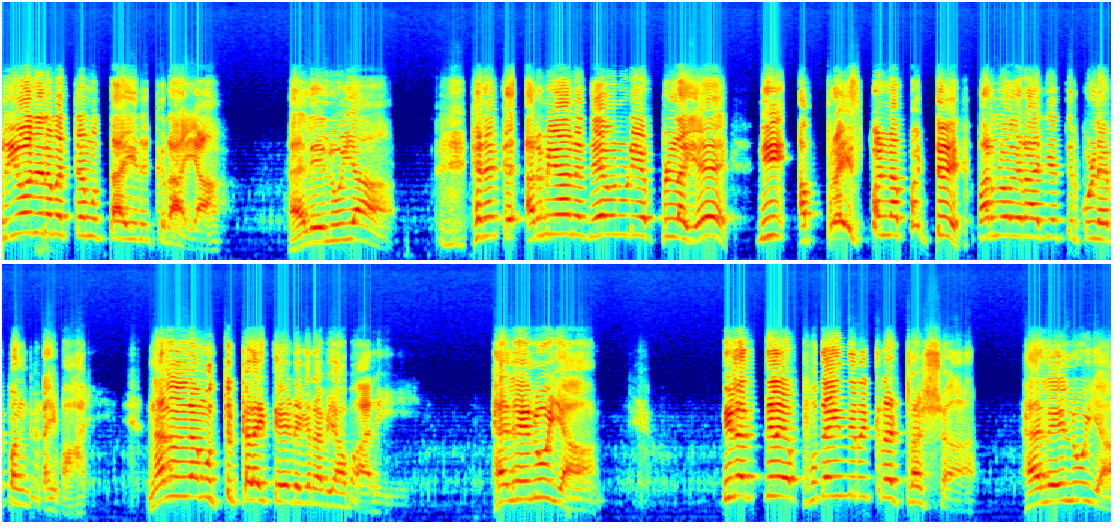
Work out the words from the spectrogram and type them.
பிரயோஜனமற்ற முத்தாய் இருக்கிறாயா? ஹலெலூயா எனக்கு அருமையான தேவனுடைய பிள்ளையே நீ அப்ரைஸ் பண்ணப்பட்டு பரலோக ராஜ்யத்திற்குள்ளே பங்கடைவாய். நல்ல முத்துக்களை தேடுகிற வியாபாரி. ஹலெலூயா நிலத்திலே புதைந்திருக்கிற ட்ரெஷர் ஹலேலூயா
